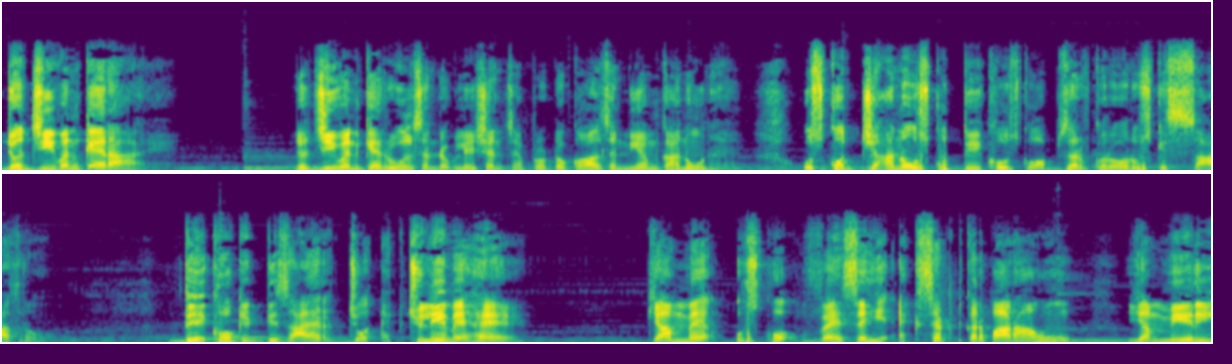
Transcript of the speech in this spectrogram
जो जीवन कह रहा है, जो जीवन के रूल्स एंड रेगुलेशन हैं प्रोटोकॉल्स हैं नियम कानून है, उसको जानो, उसको देखो, उसको ऑब्ज़र्व करो और उसके साथ रहो। देखो कि डिज़ायर जो एक्चुअली में है, क्या मैं उसको वैसे ही एक्सेप्ट कर पा रहा हूँ? या मेरी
